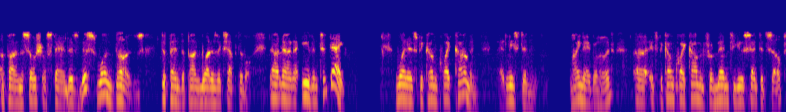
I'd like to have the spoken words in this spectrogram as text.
upon the social standards. This one does depend upon what is acceptable. Now, now, now even today, when it's become quite common, at least in my neighborhood, uh, it's become quite common for men to use scented soaps.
